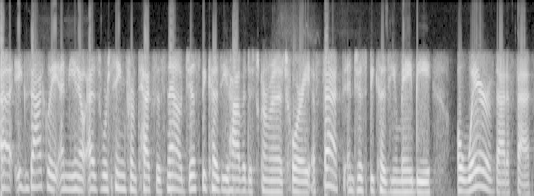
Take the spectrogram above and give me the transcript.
Uh, exactly, and you know, as we're seeing from Texas now, just because you have a discriminatory effect, and just because you may be aware of that effect,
